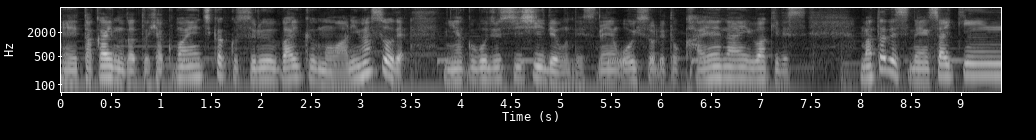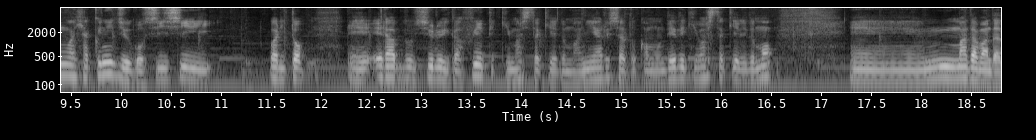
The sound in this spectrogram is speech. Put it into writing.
えー、高いのだと100万円近くするバイクもありますので 250cc でもですねおいそれと買えないわけです。またですね最近は 125cc 割と、えー、選ぶ種類が増えてきましたけれどマニュアル車とかも出てきましたけれども、えー、まだまだ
